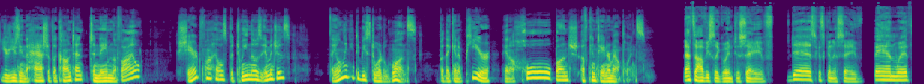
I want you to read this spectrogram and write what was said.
you're using the hash of the content to name the file, shared files between those images, they only need to be stored once, but they can appear in a whole bunch of container mount points. That's obviously going to save disk, it's going to save bandwidth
